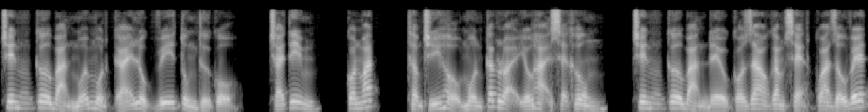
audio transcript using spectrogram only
trên cơ bản mỗi một cái lục vi tùng thử cổ, trái tim, con mắt, thậm chí hậu môn các loại yếu hại sẽ không, trên cơ bản đều có dao găm xẹt qua dấu vết.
